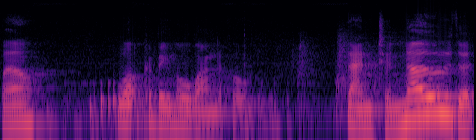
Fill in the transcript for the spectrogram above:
Well, what could be more wonderful than to know that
